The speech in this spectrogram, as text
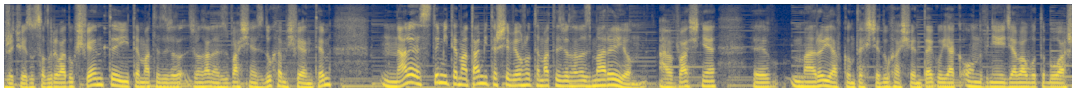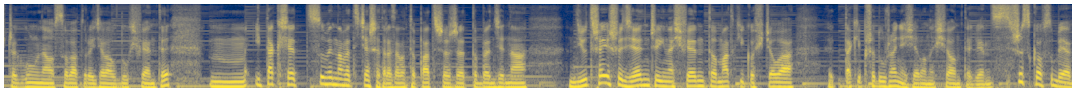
w życiu Jezusa odgrywa Duch Święty i tematy związane z, właśnie z Duchem Świętym. No ale z tymi tematami też się wiążą tematy związane z Maryją, a właśnie y, Maryja w kontekście Ducha Świętego, jak on w niej działał, bo to była szczególna osoba, której działał Duch Święty. Mm, I tak się w sumie nawet cieszę teraz, jak na to patrzę, że to będzie na jutrzejszy dzień, czyli na święto Matki Kościoła, takie przedłużenie Zielonych Świątek, więc wszystko w sobie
